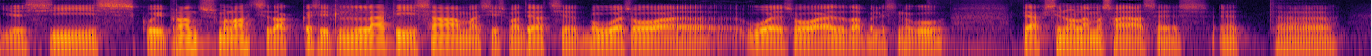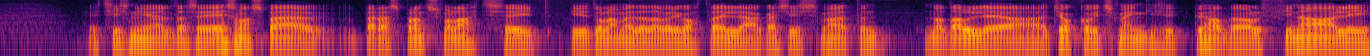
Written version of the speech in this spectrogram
ja siis, kui Prantsusmaa lahtised hakkasid läbi saama, siis ma teadsin, et ma uues hooaja, uues hooaja edetabelis nagu peaksin olema saja sees, et et siis nii-öelda see esmaspäev pärast Prantsusmaa lahtiseid pidi tulema edetabeli koht välja, aga siis mäletan, Nadal ja Djokovic mängisid pühapäeval finaali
